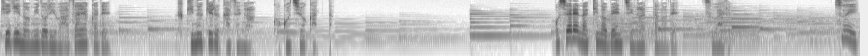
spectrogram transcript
木々の緑は鮮やかで吹き抜ける風が心地よかった。おしゃれな木のベンチがあったので座る。つい、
